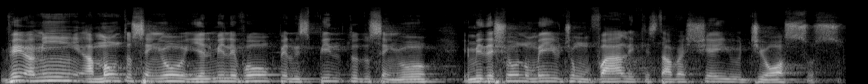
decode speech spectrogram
Veio a mim a mão do Senhor e ele me levou pelo Espírito do Senhor e me deixou no meio de um vale que estava cheio de ossos.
